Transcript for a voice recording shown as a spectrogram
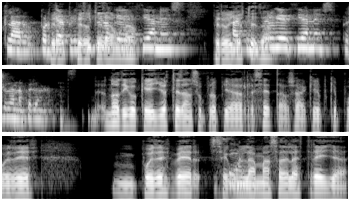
Claro, porque pero, al principio lo que una... decían es. Pero al principio dan... lo que decían es. Perdona, perdona. No, digo que ellos te dan su propia receta, o sea, que, que puedes mm, puedes ver según sí. la masa de la estrella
